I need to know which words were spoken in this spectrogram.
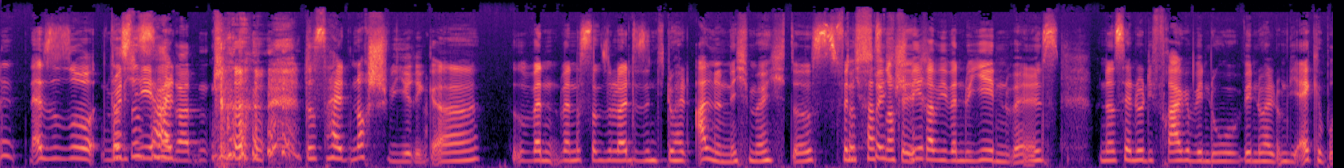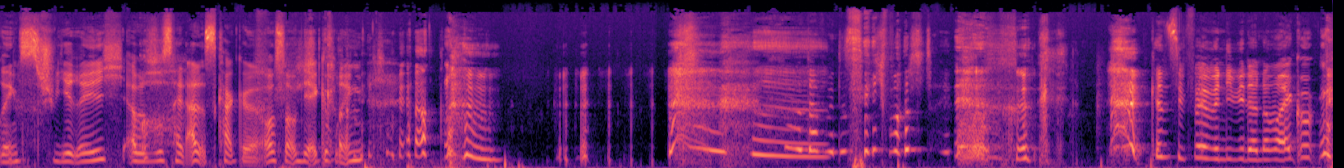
Finde, also so, Würde das ich ist eh halt, heiraten. das ist halt noch schwieriger. Wenn, wenn es dann so Leute sind, die du halt alle nicht möchtest. Das finde ich fast noch richtig. schwerer, wie wenn du jeden willst. Und das ist ja nur die Frage, wen du, wen du halt um die Ecke bringst. Schwierig. Aber so ist halt alles Kacke, außer um die Ecke bringen. Ich darf mir das nicht vorstellen. Kannst die Filme nie wieder nochmal gucken.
